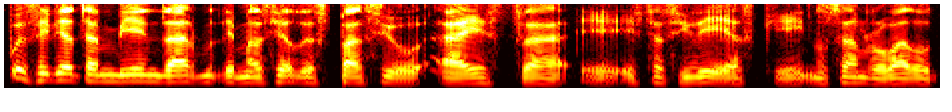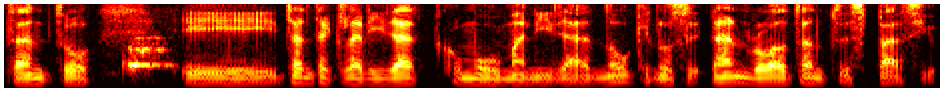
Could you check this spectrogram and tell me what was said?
pues sería también dar demasiado espacio a esta, eh, estas ideas que nos han robado tanto, eh, tanta claridad como humanidad, ¿no? que nos han robado tanto espacio.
